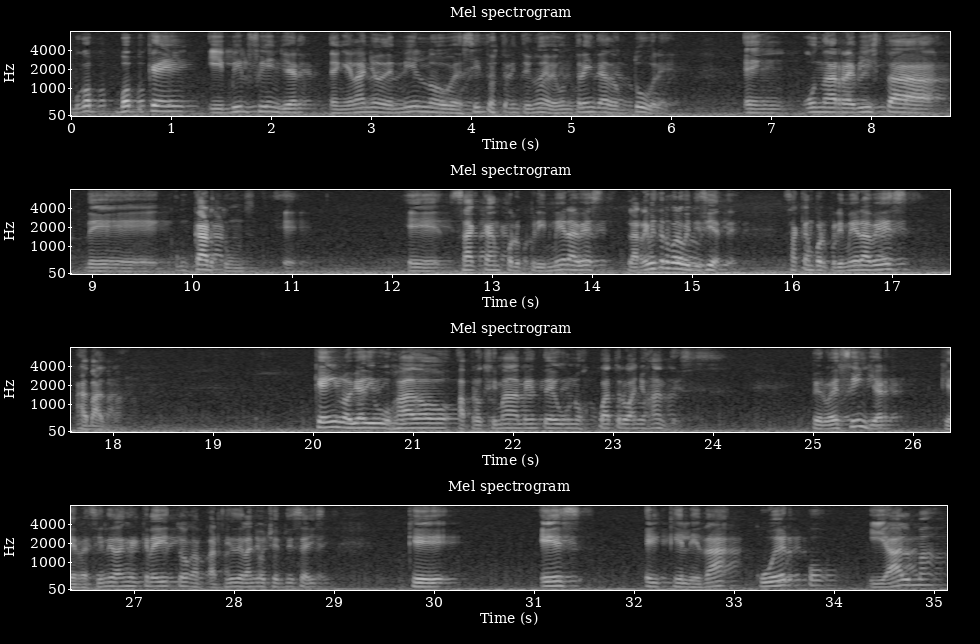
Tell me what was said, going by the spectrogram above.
Bob, Kane y Bill Finger en el año de 1939, un 30 de octubre, en una revista de un cartoon, eh, eh, sacan por primera vez, la revista número 27, sacan por primera vez a Batman. Kane lo había dibujado aproximadamente unos cuatro años antes pero es Finger, que recién le dan el crédito a partir del año 86, que es el que le da cuerpo y alma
